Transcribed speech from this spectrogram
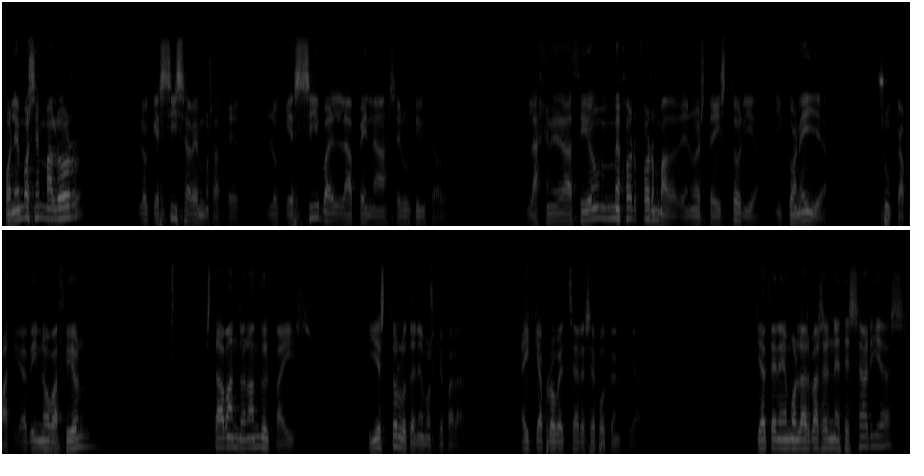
Ponemos en valor lo que sí sabemos hacer, lo que sí vale la pena ser utilizado. La generación mejor formada de nuestra historia y con ella su capacidad de innovación está abandonando el país y esto lo tenemos que parar. Hay que aprovechar ese potencial. Ya tenemos las bases necesarias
